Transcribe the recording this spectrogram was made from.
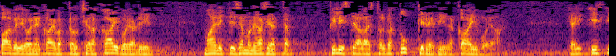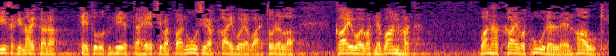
palvelijoineen kaivattanut siellä kaivoja, niin mainittiin semmoinen asia, että filistealaiset olivat tukkineet niitä kaivoja. Ja Iisakin aikana ei tullut niin, että he etsivät vain uusia kaivoja, vaan he todella kaivoivat ne vanhat, vanhat kaivot uudelleen auki.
